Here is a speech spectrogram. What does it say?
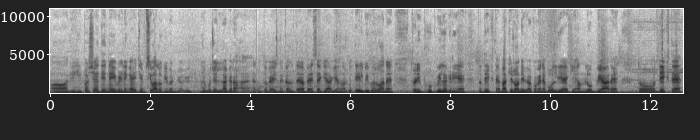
और यहीं पर शायद ये नई बिल्डिंग आई जीएमसी वालों की बन रही होगी जो मुझे लग रहा है। तो गाइज़ निकलते हैं अब ऐसा है कि आगे हमारे को तेल भी भरवाना है थोड़ी भूख भी लग रही है तो देखते हैं। बाकी रोनी भैया को मैंने बोल दिया है कि हम लोग भी आ रहे हैं तो देखते हैं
